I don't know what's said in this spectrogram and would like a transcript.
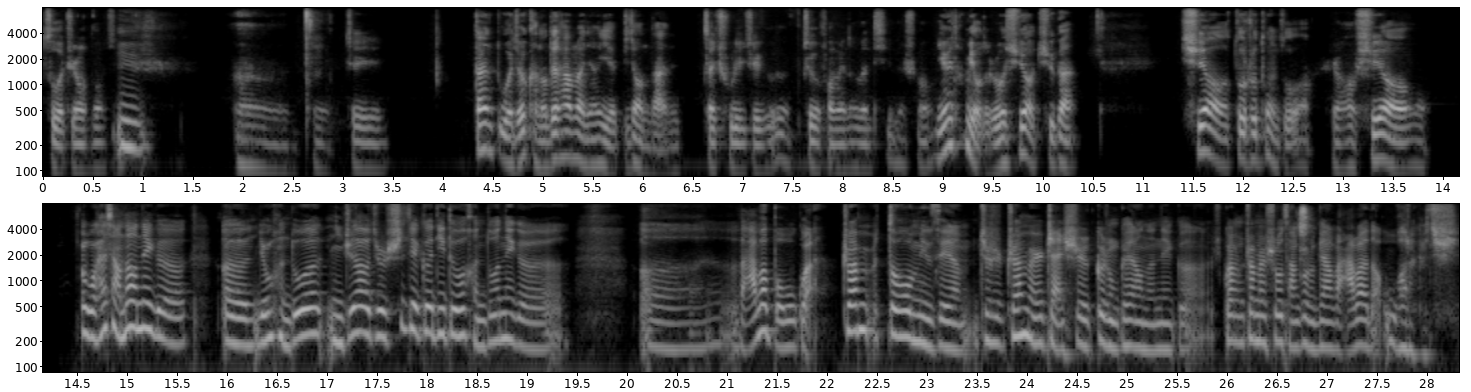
做这种东西。嗯嗯嗯，这，但我觉得可能对他们来讲也比较难，在处理这个这个方面的问题的时候，因为他们有的时候需要躯干。需要做出动作，然后需要。我还想到那个，呃，有很多你知道，就是世界各地都有很多那个，呃，娃娃博物馆，专门 doll museum，就是专门展示各种各样的那个，专专门收藏各种各样娃娃的。我勒个去！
